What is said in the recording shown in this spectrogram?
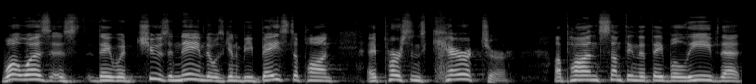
What was is they would choose a name that was going to be based upon a person's character upon something that they believed that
